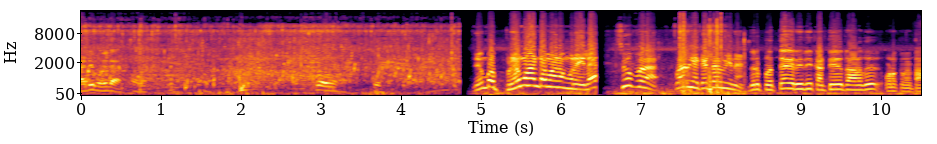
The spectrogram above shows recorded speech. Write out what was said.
അടിപൊളിയില്ലേ ரொம்ப பிரமாண்டமான முறையில சூப்பரா பாருங்க கெட்ட மீனை ഇതൊരു പ്രത്യേക രീതിയിൽ കട്ട് ചെയ്തിട്ടാണിത് ഉണക്കുന്നത് കേട്ടാ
